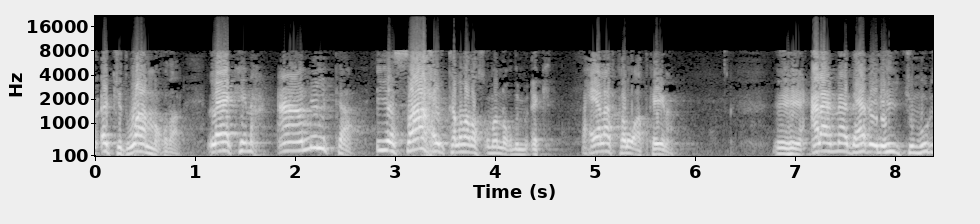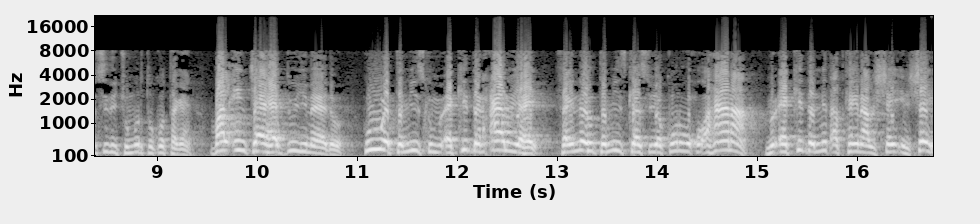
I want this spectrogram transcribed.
Mu'akid waa noqdaa. Laakiin caamilka iyo saaxibka labadaas uma noqdo mu'akid waxyaalaad kaloo adkayna calaa maa dahaba ilayhi jumhuur sidii jumhuurtu ku tageen. Bal in jaa hadduu yimaado huwa tamyiisku mu'akidan xaalu yahay fa inahu tamyiiskaasu yakuunu wuxuu ahaana mu'akidan mid adkaynaa lishayin shay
